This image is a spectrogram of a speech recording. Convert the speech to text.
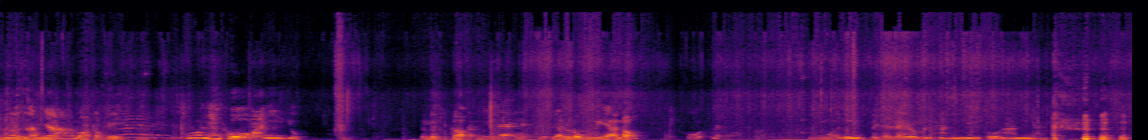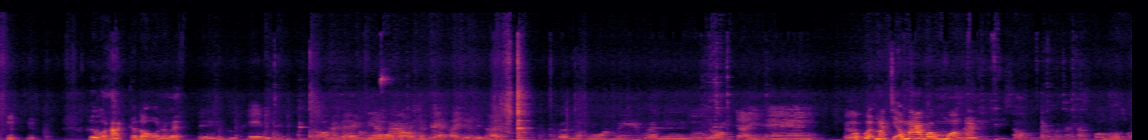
เมื่อเฮือนหญ้าเนาะสักนี้โอ้ยังโทรมาอีกอยู่ จะลึกเนาะยันลงเมียเนาะโคตรเลยมีมือหนีเป็นอะไรวะมันหังเงียนโทรหาเมียคือว่าหักกระดอกได้ไหมเออมันเพนไปแดงเมียกระดอกกันแยกได้ยังไงเบิ่งมะม่วงแม่เพิ่นอืมยกใจแห้งเออเพิ่นมันสิเอามาบ่ม่วงฮะกินสมแล้วเพิ่นก็ทำโปรโมทโปร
